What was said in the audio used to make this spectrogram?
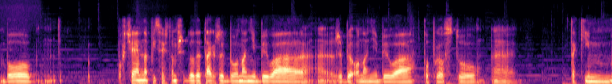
bo, bo chciałem napisać tą przygodę tak, żeby ona nie była, żeby ona nie była po prostu takim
